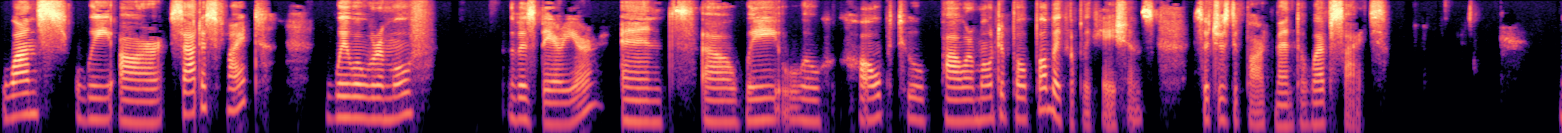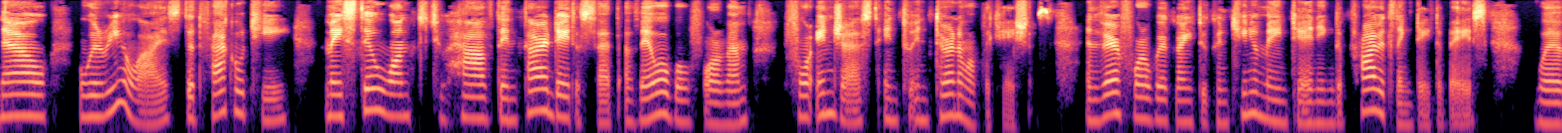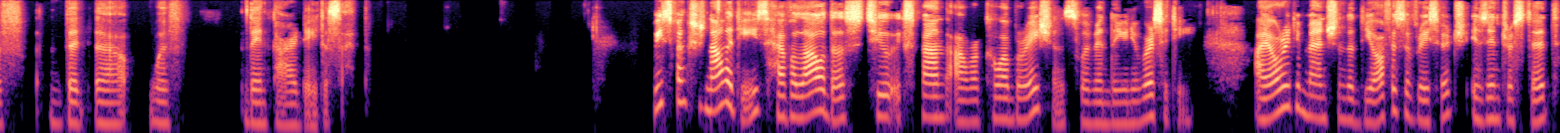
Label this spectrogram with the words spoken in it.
Once we are satisfied, we will remove this barrier and uh, we will hope to power multiple public applications, such as departmental websites. Now, we realize that faculty may still want to have the entire data set available for them for ingest into internal applications. And therefore, we're going to continue maintaining the private link database with the, uh, with the entire data set. These functionalities have allowed us to expand our collaborations within the university. I already mentioned that the Office of Research is interested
